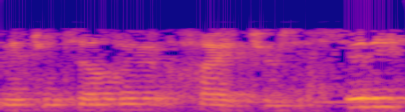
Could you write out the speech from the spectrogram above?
Mitchell Tilden, High Jersey City.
